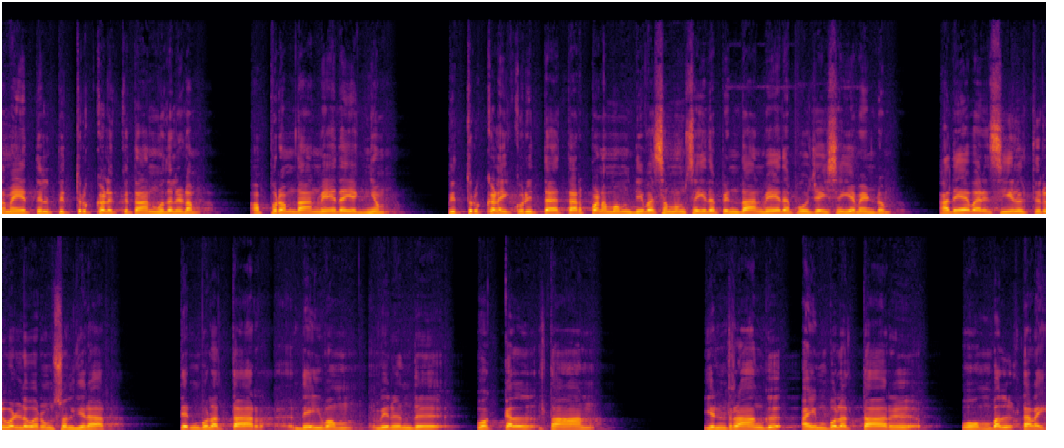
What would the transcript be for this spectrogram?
சமயத்தில் பித்ருக்களுக்கு தான் முதலிடம் அப்புறம்தான் வேத யஜ்ஞம் பித்ருக்களை குறித்த தர்ப்பணமும் திவசமும் செய்த பின் தான் வேத பூஜை செய்ய வேண்டும். அதே வரிசையில் திருவள்ளுவரும் சொல்கிறார் தென்புலத்தார் தெய்வம் விருந்து ஒக்கல் தான் என்றாங்கு ஐம்புலத்தாறு ஓம்பல் தலை.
